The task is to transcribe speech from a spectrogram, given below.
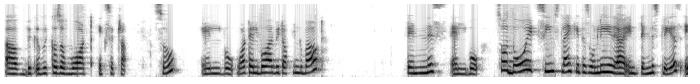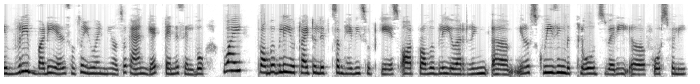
uh, because of what, etc. So elbow, what elbow are we talking about? Tennis elbow. So though it seems like it is only uh, in tennis players, everybody else also you and me also can get tennis elbow. Why? Probably you try to lift some heavy suitcase or probably you are wring, uh, you know, squeezing the clothes very uh, forcefully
